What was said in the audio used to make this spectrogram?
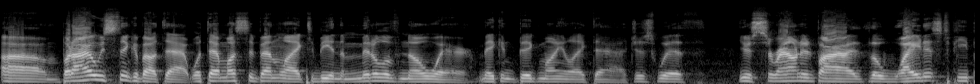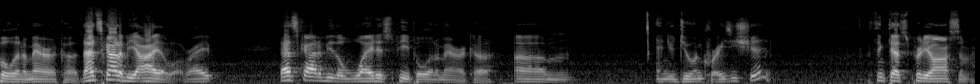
Um, but I always think about that. What that must have been like to be in the middle of nowhere, making big money like that, just with you're surrounded by the whitest people in America. That's got to be Iowa, right? That's got to be the whitest people in America. Um, and you're doing crazy shit. I think that's pretty awesome.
